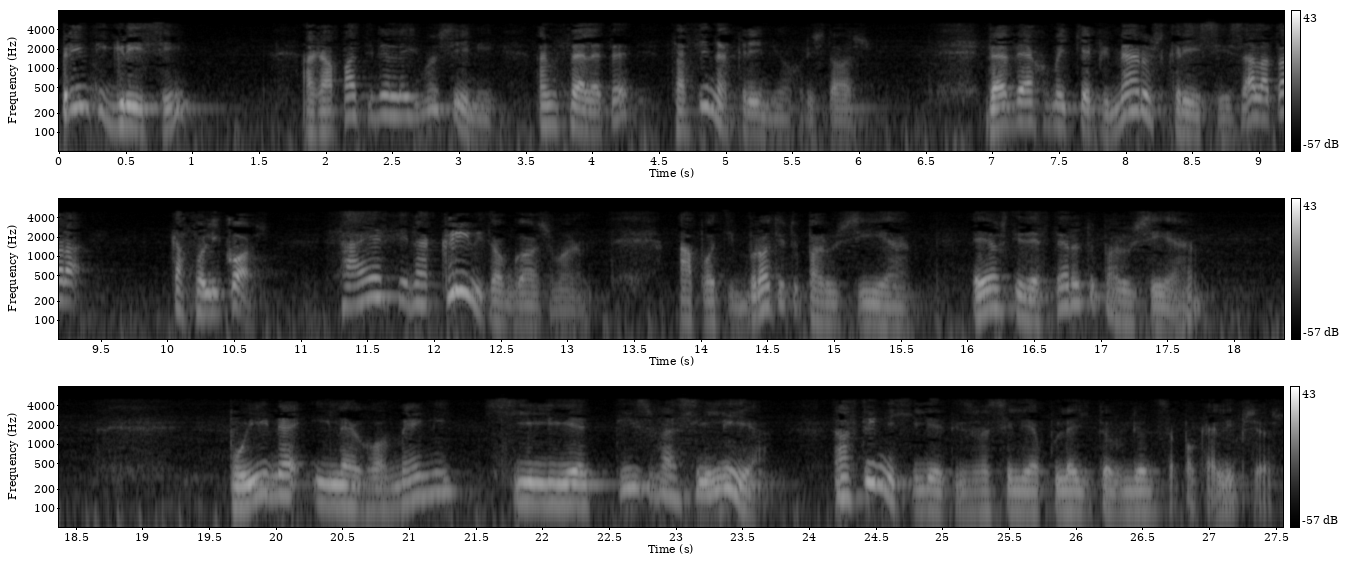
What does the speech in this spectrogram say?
πριν την κρίση αγαπά την ελεημοσύνη. Αν θέλετε θα έρθει να κρίνει ο Χριστός. Βέβαια έχουμε και επιμέρους κρίσεις αλλά τώρα καθολικός. Θα έρθει να κρίνει τον κόσμο. Από την πρώτη του παρουσία έως τη δευτέρα του παρουσία που είναι η λεγόμενη χιλιετής βασιλεία. Αυτή είναι η χιλιετής βασιλεία που λέγει το βιβλίο της Αποκαλύψεως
